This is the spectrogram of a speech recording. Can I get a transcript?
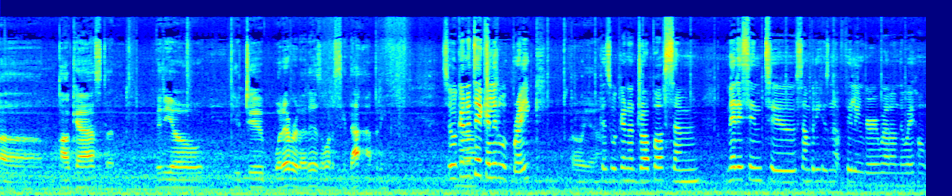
um, podcast and video, YouTube, whatever that is. I want to see that happening. So we're gonna Yeah. take a little break Oh yeah. because we're gonna drop off some medicine to somebody who's not feeling very well on the way home.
